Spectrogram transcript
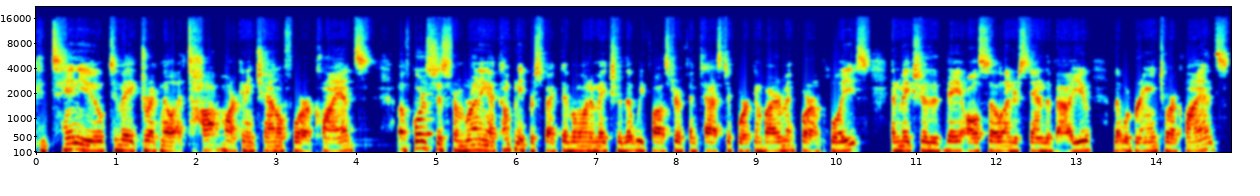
continue to make direct mail a top marketing channel for our clients. Of course, just from running a company perspective, I want to make sure that we foster a fantastic work environment for our employees and make sure that they also understand the value that we're bringing to our clients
